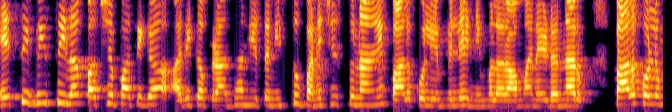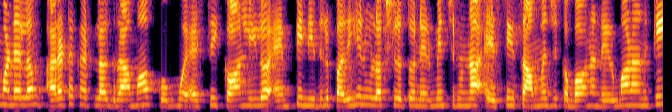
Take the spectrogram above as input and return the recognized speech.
ఎస్సీ బీసీల పక్షపాతిగా అధిక ప్రాధాన్యతనిస్తూ పనిచేస్తున్నానని పాలకొల్లు ఎమ్మెల్యే నిమ్మల రామానాయుడు అన్నారు. పాలకొల్లు మండలం అరటకట్ల గ్రామ కొమ్ము ఎస్సీ కాలనీలో ఎంపీ నిధులు పదిహేను లక్షలతో నిర్మించనున్న ఎస్సీ సామాజిక భవన నిర్మాణానికి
